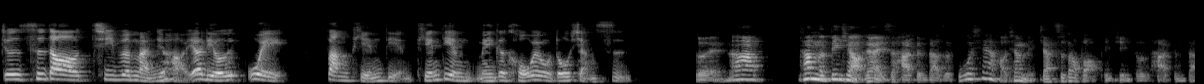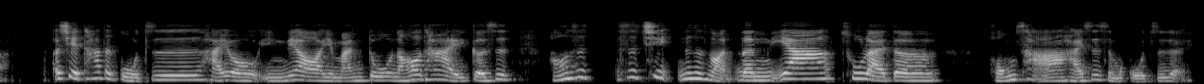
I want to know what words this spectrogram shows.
就是吃到七分满就好，要留胃放甜点。甜点每个口味我都想试。对，那他们冰淇淋好像也是哈根达斯，不过现在好像每家吃到饱冰淇淋都是哈根达斯。而且它的果汁还有饮料啊也蛮多，然后它还有一个是好像是。是气那个什么冷压出来的红茶还是什么果汁哎？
